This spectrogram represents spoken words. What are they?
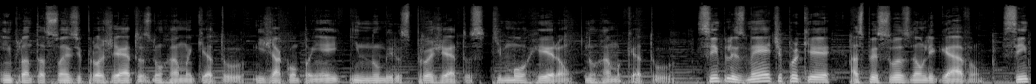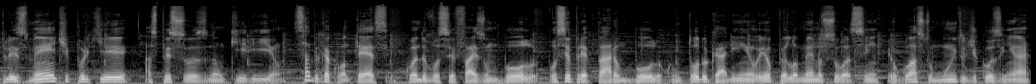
implantações de projetos no ramo em que atuo e já acompanhei inúmeros projetos que morreram no ramo que atuo. Simplesmente porque as pessoas não ligavam. Simplesmente porque as pessoas não queriam. Sabe o que acontece quando você faz um bolo? Você prepara um bolo com todo carinho. Eu, pelo menos, sou assim. Eu gosto muito de cozinhar.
